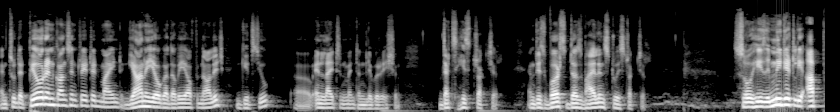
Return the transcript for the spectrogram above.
And through that pure and concentrated mind, Jnana yoga, the way of knowledge, gives you uh, enlightenment and liberation. That's his structure. And this verse does violence to his structure. So he's immediately up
